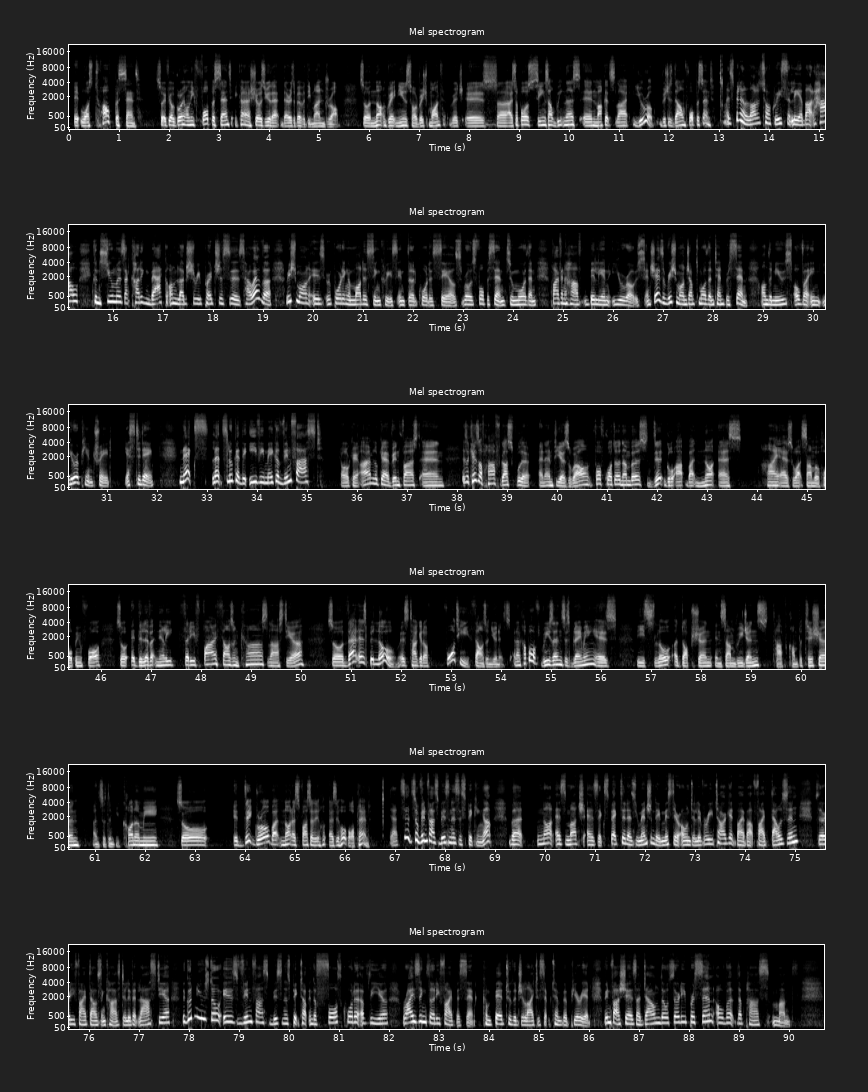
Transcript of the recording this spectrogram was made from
it was 12% so if you're growing only 4%, it kind of shows you that there is a bit of a demand drop. So not great news for Richemont, which is, uh, I suppose, seeing some weakness in markets like Europe, which is down 4%. There's been a lot of talk recently about how consumers are cutting back on luxury purchases. However, Richemont is reporting a modest increase in third quarter sales, rose 4% to more than 5.5 billion euros. And shares of Richemont jumped more than 10% on the news over in European trade yesterday. Next, let's look at the EV maker VinFast. Okay, I'm looking at VinFast and it's a case of half glass full and empty as well. Fourth quarter numbers did go up, but not as high as what some were hoping for. So it delivered nearly 35,000 cars last year. So that is below its target of 40,000 units. And a couple of reasons it's blaming is the slow adoption in some regions, tough competition, uncertain economy. So it did grow, but not as fast as it, as it hoped or planned. That's it. So VinFast business is picking up, but not as much as expected. As you mentioned, they missed their own delivery target by about 5,000, 35,000 cars delivered last year. The good news, though, is VinFast business picked up in the fourth quarter of the year, rising 35% compared to the July to September period. VinFast shares are down, though, 30% over the past month.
